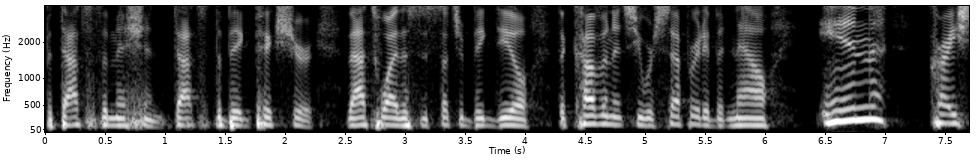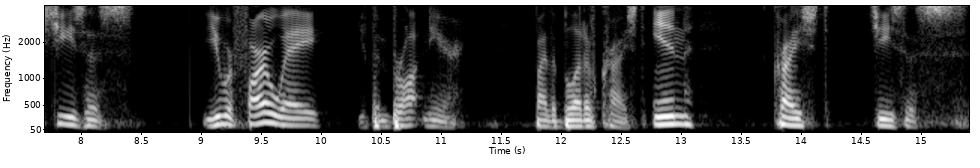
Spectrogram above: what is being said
But that's the mission. That's the big picture. That's why this is such a big deal. The covenants, you were separated, but now in Christ Jesus, you were far away, you've been brought near by the blood of Christ. In Christ Jesus.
